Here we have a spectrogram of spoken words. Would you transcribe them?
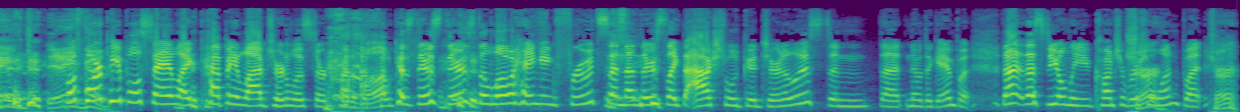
ain't. It ain't before good. people say like Pepe Lab journalists are credible, because there's there's the low hanging fruits, and then there's like the actual good journalists and that know the game. But that that's the only controversial Sure. one. But Sure.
